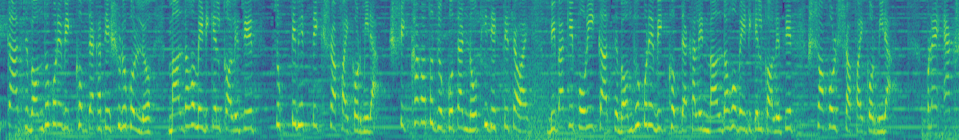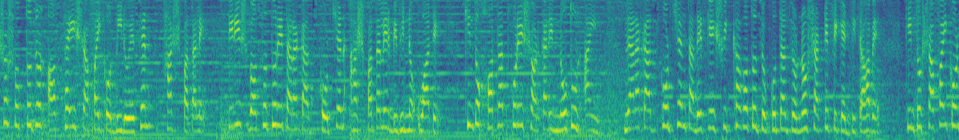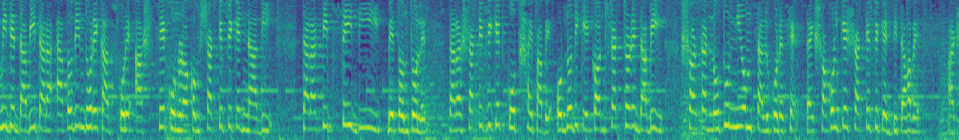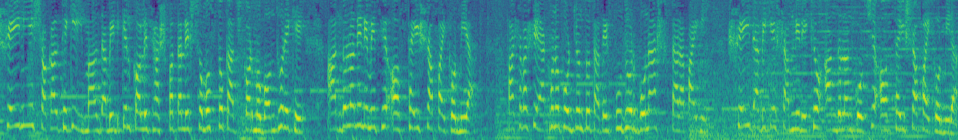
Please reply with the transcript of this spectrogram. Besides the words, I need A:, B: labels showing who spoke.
A: ফের কাজ বন্ধ করে বিক্ষোভ দেখাতে শুরু করল মালদহ মেডিকেল কলেজের চুক্তিভিত্তিক সাফাই কর্মীরা। শিক্ষাগত যোগ্যতার নথি দেখতে চাওয়ায় বিপাকে পরেই কাজ বন্ধ করে বিক্ষোভ দেখালেন মালদহ মেডিকেল কলেজের সকল সাফাই কর্মীরা। প্রায় একশো সত্তর জন অস্থায়ী সাফাই কর্মী রয়েছেন হাসপাতালে। তিরিশ বছর ধরে তারা কাজ করছেন হাসপাতালের বিভিন্ন ওয়ার্ডে। কিন্তু হঠাৎ করে সরকারের নতুন আইন, যারা কাজ করছেন তাদেরকে শিক্ষাগত যোগ্যতার জন্য সার্টিফিকেট দিতে হবে। কিন্তু সাফাই কর্মীদের দাবি, তারা এতদিন ধরে কাজ করে আসছে, কোনো রকম সার্টিফিকেট না দিই তারা টিপসেই দিয়ে বেতন তোলেন। তারা সার্টিফিকেট কোথায় পাবে? অন্যদিকে কন্ট্রাক্টরের দাবি, সরকার নতুন নিয়ম চালু করেছে, তাই সকলকে সার্টিফিকেট দিতে হবে। আর সেই নিয়ে সকাল থেকেই মালদা মেডিকেল কলেজ হাসপাতালের সমস্ত কাজকর্ম বন্ধ রেখে আন্দোলনে নেমেছে অস্থায়ী সাফাই কর্মীরা। পাশাপাশি এখনও পর্যন্ত তাদের পুজোর বোনাস তারা পায়নি। সেই দাবিকে সামনে রেখেও আন্দোলন করছে অস্থায়ী সাফাই কর্মীরা।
